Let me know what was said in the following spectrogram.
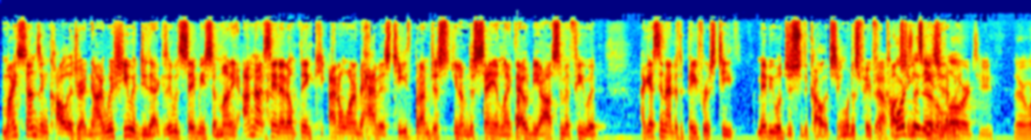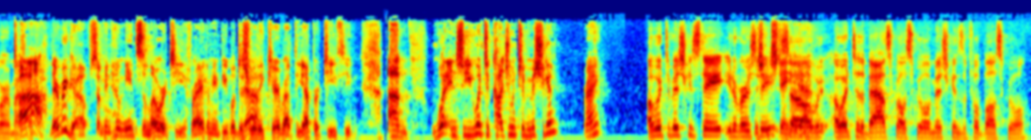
my son's in college right now. I wish he would do that because it would save me some money. I'm not saying I don't think I don't want him to have his teeth, but I'm just you know I'm just saying like that would be awesome if he would. I guess then I'd have to pay for his teeth. Maybe we'll just do the college thing. We'll just pay for yeah, the college thing. It's easier the that lower way. teeth. They're where my ah, upper. there we go. So I mean, who needs the lower teeth, right? I mean, people just yeah. really care about the upper teeth. Um, what? And so you went to college. You went to Michigan, right? I went to Michigan State University. Michigan State, so yeah. we, I went to the basketball school. Michigan's the football school.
